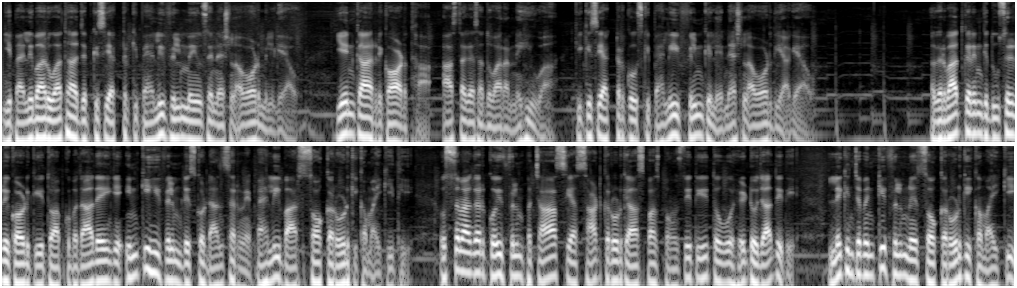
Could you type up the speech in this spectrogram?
ये पहली बार हुआ था जब किसी एक्टर की पहली फ़िल्म में उसे नेशनल अवार्ड मिल गया हो। ये इनका रिकॉर्ड था। आज तक ऐसा दोबारा नहीं हुआ कि किसी एक्टर को उसकी पहली फ़िल्म के लिए नेशनल अवार्ड दिया गया हो। अगर बात करें इनके दूसरे रिकॉर्ड की तो आपको बता दें कि इनकी ही फ़िल्म डिस्को डांसर ने पहली बार 100 करोड़ की कमाई की थी। उस समय अगर कोई फ़िल्म 50 या 60 करोड़ के आसपास पहुँचती थी तो वो हिट हो जाती थी। लेकिन जब इनकी फ़िल्म ने 100 करोड़ की कमाई की,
